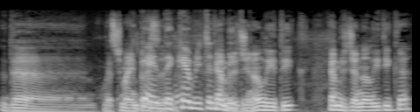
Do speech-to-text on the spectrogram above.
da como é que se chama a é empresa? É, da Cambridge Analytica. Cambridge Analytica, Cambridge Analytica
